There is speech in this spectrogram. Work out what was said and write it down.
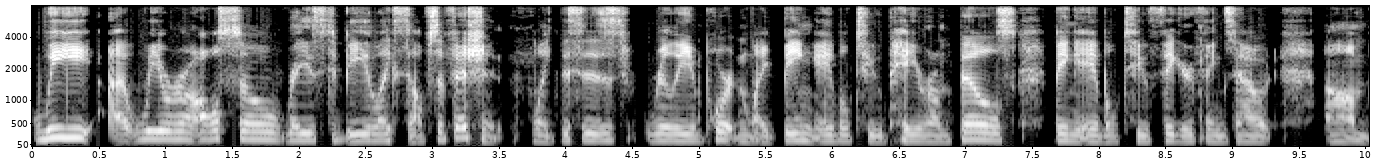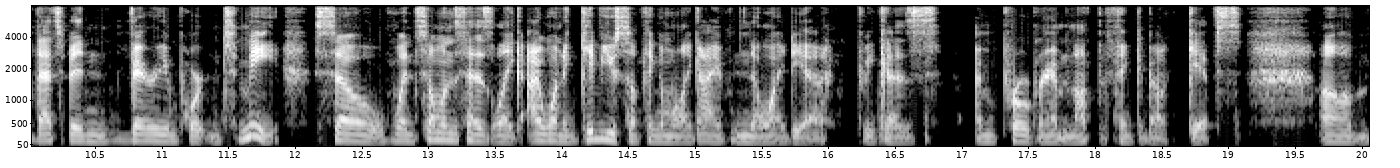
we uh, we were also raised to be like self-sufficient like this is really important like being able to pay your own bills being able to figure things out um, that's been very important to me so when someone says like i want to give you something i'm like i have no idea because i'm programmed not to think about gifts um,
